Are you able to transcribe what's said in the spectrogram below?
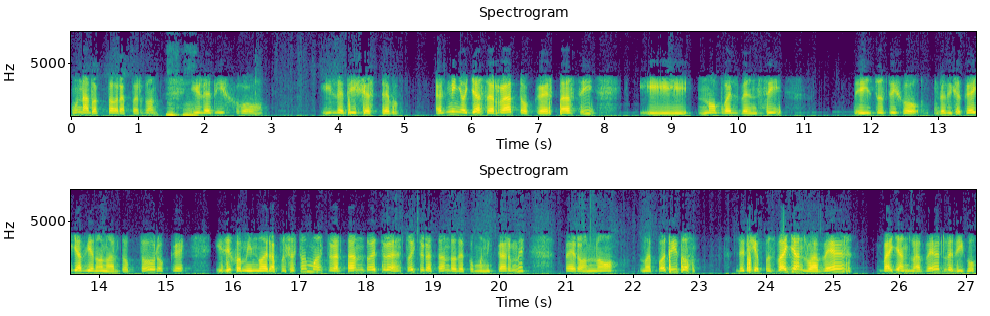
una doctora, perdón, y le dijo, y le dije, este, el niño ya hace rato que está así y no vuelve en sí. Y entonces dijo, le dije que ella vieron al doctor o qué. Y dijo mi nuera, pues estamos tratando, estoy tratando de comunicarme, pero no, no he podido. Le dije, pues váyanlo a ver, váyanlo a ver, le digo,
